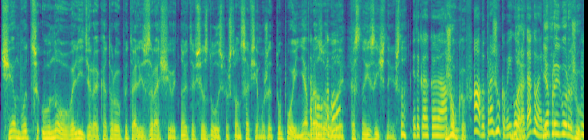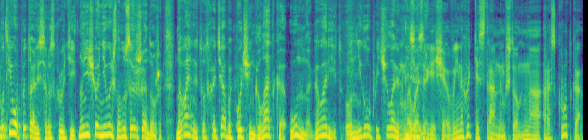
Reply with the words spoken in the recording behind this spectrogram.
чем вот у нового лидера, которого пытались взращивать, но это все сдулось, потому что он совсем уже тупой, необразованный, какого, какого? косноязычный. Что? Это как... А, Жуков. А, вы про Жукова Егора, да, да говорите? Я про Егора Жукова. Угу. Вот его пытались раскрутить, но ничего не вышло, ну совершенно уже. Навальный тот хотя бы очень гладко, умно говорит. Он не глупый человек, Навальный. Александр Сергеевич, вы не находите странным, что на раскрутка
